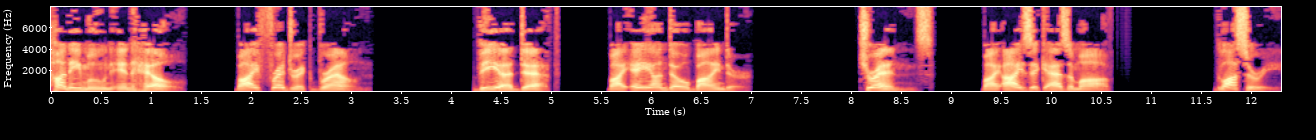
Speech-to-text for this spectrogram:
Honeymoon in Hell by Fredric Brown. Via Death by Eando Binder. Trends by Isaac Asimov. Glossary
